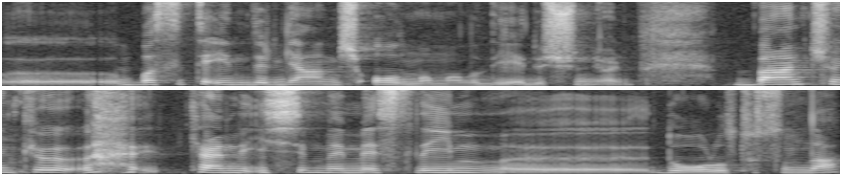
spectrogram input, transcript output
e, basite indirgenmiş olmamalı diye düşünüyorum. Ben çünkü kendi işim ve mesleğim e, doğrultusunda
